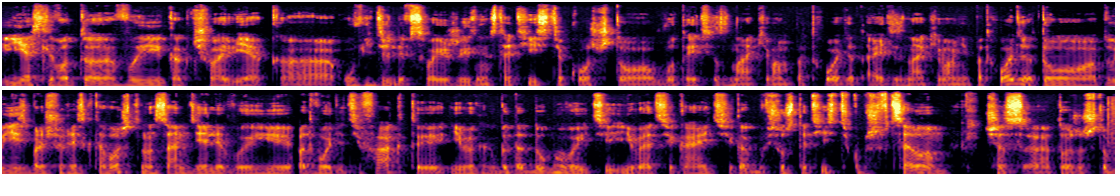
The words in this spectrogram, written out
если вот э, вы, как человек, э, увидели в своей жизни статистику, что вот эти знаки вам подходят, а эти знаки вам не подходят, то есть большой риск того, что на самом деле вы подводите факты, и вы как бы додумываете, и вы отсекаете как бы всю статистику. Потому что в целом, сейчас э, тоже, чтобы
